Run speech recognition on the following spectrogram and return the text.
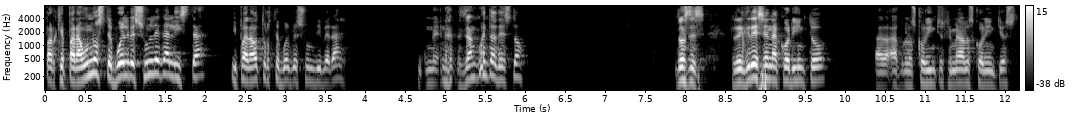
Porque para unos te vuelves un legalista y para otros te vuelves un liberal. ¿Se dan cuenta de esto? Entonces, regresen a Corinto a, los Corintios, primero a los Corintios,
